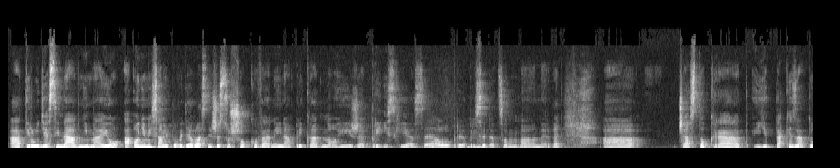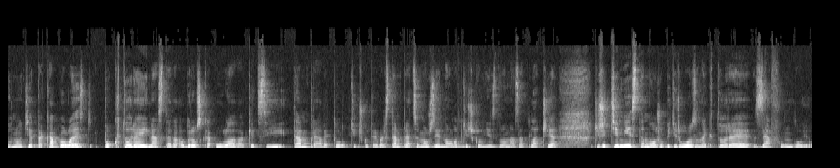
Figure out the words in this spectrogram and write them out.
a tí ľudia si návnímajú a oni mi sami povedia vlastne, že sú šokovaní napríklad mnohí, že pri ischiase alebo pri, pri mhm. sedacom nerve a častokrát je také zatuhnutie, taká bolesť, po ktorej nastáva obrovská úlava, keď si tam práve tú loptičku, treba tam pracujeme už s jednou mhm. loptičkou, nie s dvoma zatlačia. Čiže tie miesta môžu byť rôzne, ktoré zafungujú.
